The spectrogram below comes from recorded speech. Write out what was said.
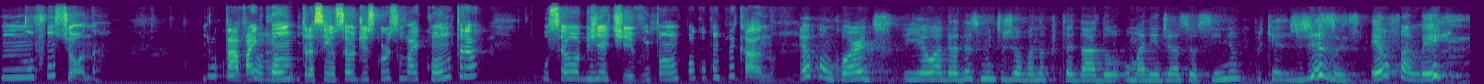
não funciona. Tá, vai contra, assim, o seu discurso vai contra o seu objetivo. Então é um pouco complicado. Eu concordo e eu agradeço muito, Giovana, por ter dado uma linha de raciocínio, porque, Jesus, eu falei.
